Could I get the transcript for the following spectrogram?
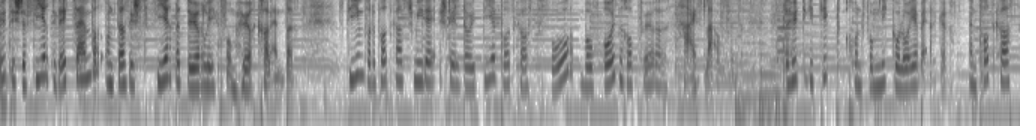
Heute ist der 4. Dezember und das ist das vierte Türli vom Hörkalender. Das Team von der Podcast-Schmiede stellt euch die Podcasts vor, die auf unseren Kopfhörern heiß laufen. Der heutige Tipp kommt von Nico Leuenberger, ein Podcast,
